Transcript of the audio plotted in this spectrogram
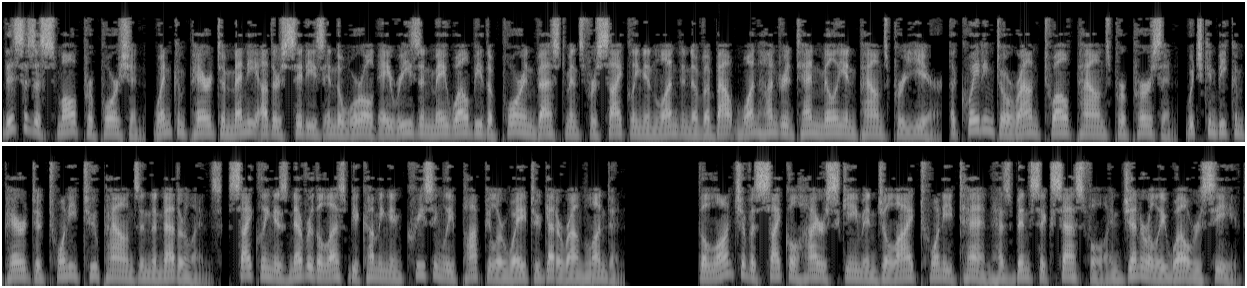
This is a small proportion, when compared to many other cities in the world a reason may well be the poor investments for cycling in London of about £110 million per year, equating to around £12 per person, which can be compared to £22 in the Netherlands. Cycling is nevertheless becoming increasingly popular way to get around London. The launch of a cycle hire scheme in July 2010 has been successful and generally well received.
